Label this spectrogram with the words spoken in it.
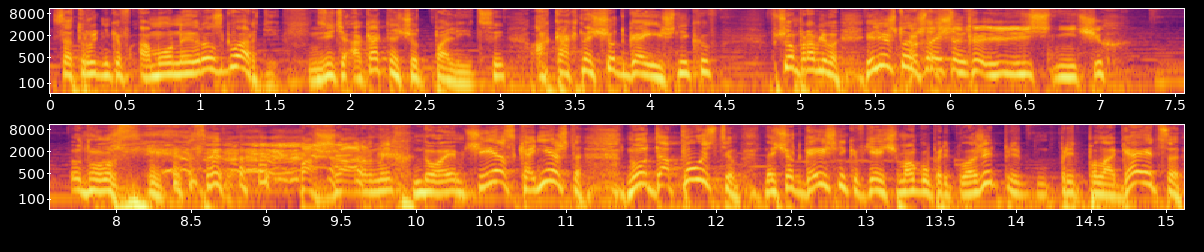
сотрудников ОМОНа и Росгвардии? Извините, а как насчет полиции? А как насчет гаишников? В чем проблема? Или что, А что насчет лесничих, Ну, пожарных. Но МЧС, конечно. Ну, допустим, насчет гаишников я еще могу предположить, пред- предполагается,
